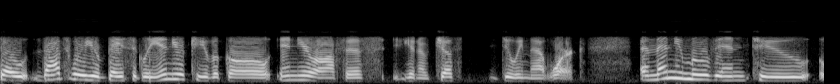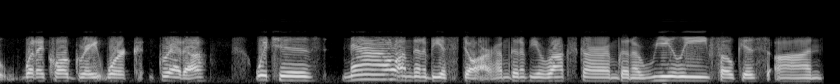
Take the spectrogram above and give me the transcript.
So that's where you're basically in your cubicle in your office you know just doing that work. And then you move into what I call great work Greta which is now I'm going to be a star. I'm going to be a rock star. I'm going to really focus on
